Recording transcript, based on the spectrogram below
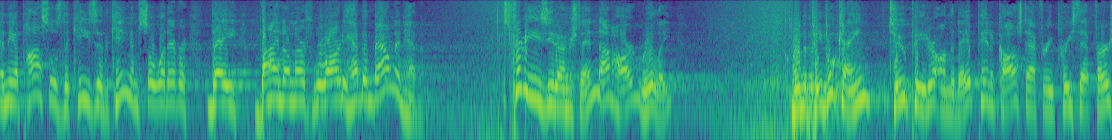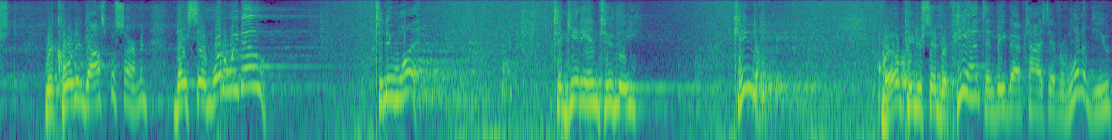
and the apostles the keys of the kingdom so whatever they bind on earth will already have been bound in heaven? It's pretty easy to understand, not hard, really. When the people came to Peter on the day of Pentecost after he preached that first recorded gospel sermon, they said, What do we do? To do what? To get into the kingdom. Well, Peter said, Repent and be baptized, every one of you,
